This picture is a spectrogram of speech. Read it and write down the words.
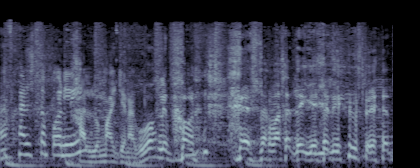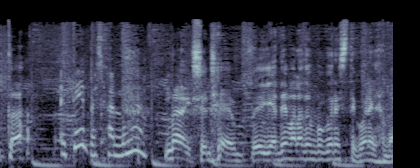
ε. Ευχαριστώ πολύ. Χαλουμάκι να ακούω. Λοιπόν, θα βάλετε και τη φέτα. Ε, τι είπες, χαλούμε. Εντάξει, ναι, γιατί έβαλα το υποκουριστικό ρε κατά.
